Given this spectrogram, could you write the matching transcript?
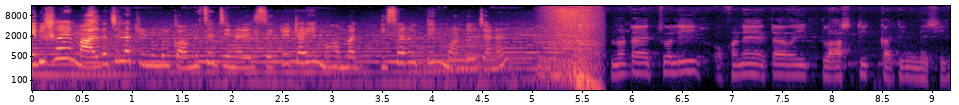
এ বিষয়ে মালদা জেলা তৃণমূল কংগ্রেসের জেনারেল সেক্রেটারি মোহাম্মদ ইসার উদ্দিন মণ্ডল জানান। ঘটনাটা অ্যাকচুয়ালি ওখানে একটা ওই প্লাস্টিক কাটিং মেশিন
